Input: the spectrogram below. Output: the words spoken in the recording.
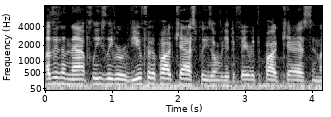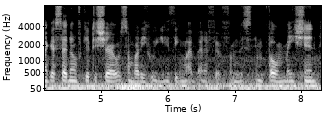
Other than that, please leave a review for the podcast. Please don't forget to favorite the podcast. And like I said, don't forget to share it with somebody who you think might benefit from this information.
